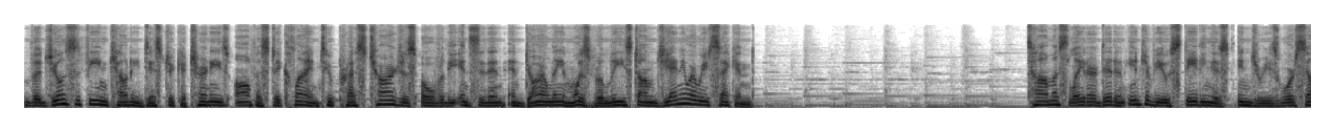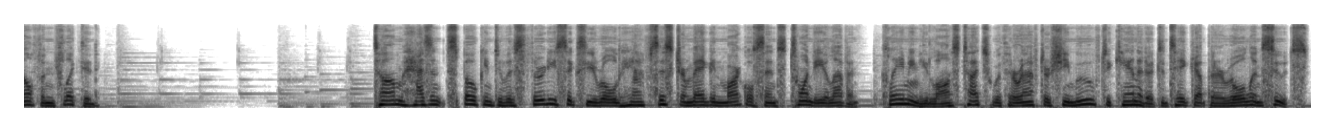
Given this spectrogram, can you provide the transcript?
The Josephine County District Attorney's Office declined to press charges over the incident and Darlene was released on January 2. Thomas later did an interview stating his injuries were self-inflicted, Tom hasn't spoken to his 36-year-old half-sister Meghan Markle since 2011, claiming he lost touch with her after she moved to Canada to take up her role in Suits.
